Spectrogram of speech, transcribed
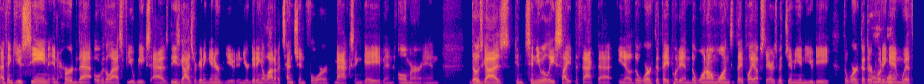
I think you've seen and heard that over the last few weeks as these guys are getting interviewed, and you're getting a lot of attention for Max and Gabe and Omer and those guys continually cite the fact that you know the work that they put in the one-on-ones that they play upstairs with jimmy and ud the work that they're uh-huh. putting in with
